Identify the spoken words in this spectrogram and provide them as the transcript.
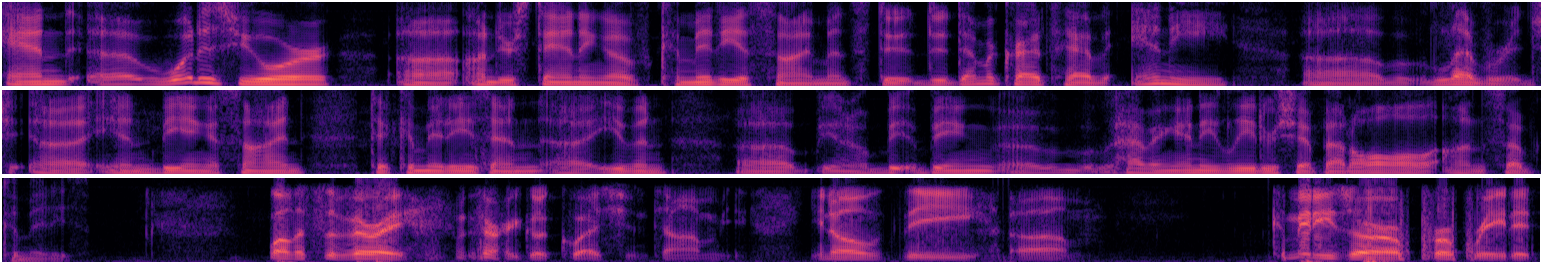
And uh, what is your uh, understanding of committee assignments? Do do Democrats have any uh, leverage uh, in being assigned to committees and uh, even you know be, being having any leadership at all on subcommittees? Well, it's a very very good question, Tom you know, the um, committees are appropriated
